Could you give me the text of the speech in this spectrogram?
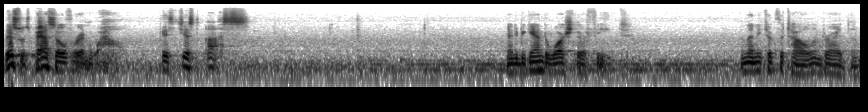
this was Passover, and wow, it's just us. And he began to wash their feet. And then he took the towel and dried them.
